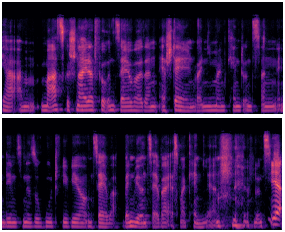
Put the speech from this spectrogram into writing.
ja am Maß geschneidert für uns selber dann erstellen, weil niemand kennt uns dann in dem Sinne so gut wie wir uns selber, wenn wir uns selber erstmal kennenlernen und uns ja,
